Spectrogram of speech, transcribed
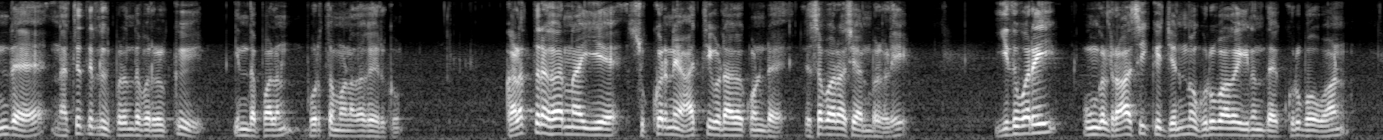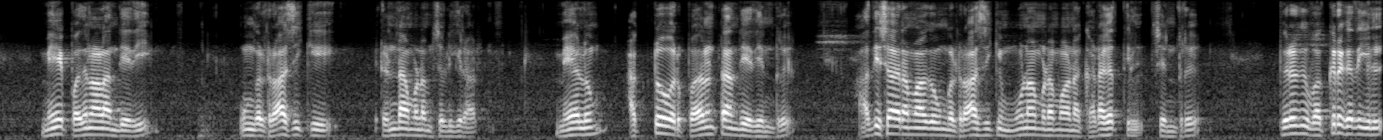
இந்த நட்சத்திரத்தில் பிறந்தவர்களுக்கு இந்த பலன் பொருத்தமானதாக இருக்கும். களத்திரகாரனாகிய சுக்கரனை ஆட்சி வீடாக கொண்ட ரிஷபராசி அன்பர்களே இதுவரை உங்கள் ராசிக்கு ஜென்ம குருவாக இருந்த குரு பகவான் மே பதினாலாம் தேதி உங்கள் ராசிக்கு ரெண்டாம் இடம் செல்கிறார். மேலும் அக்டோபர் பதினெட்டாம் தேதியன்று அதிசாரமாக உங்கள் ராசிக்கு மூணாம் இடமான கடகத்தில் சென்று பிறகு வக்ரகதியில்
